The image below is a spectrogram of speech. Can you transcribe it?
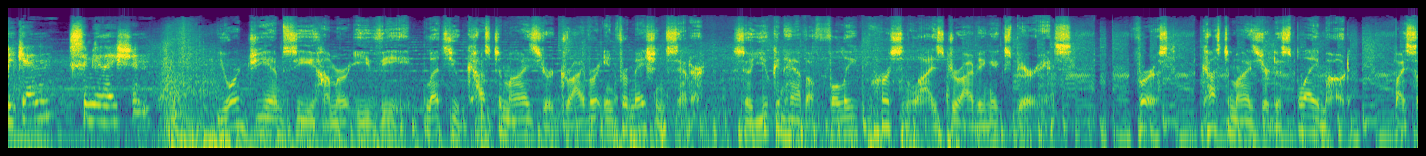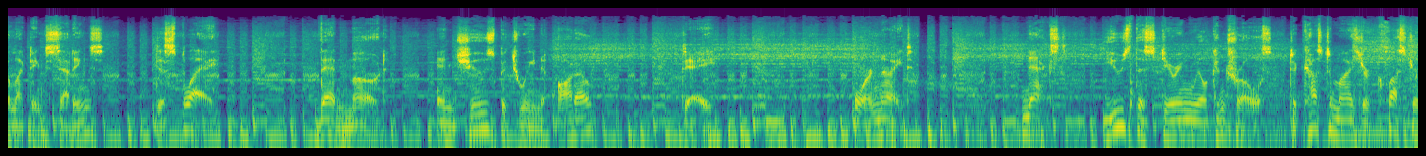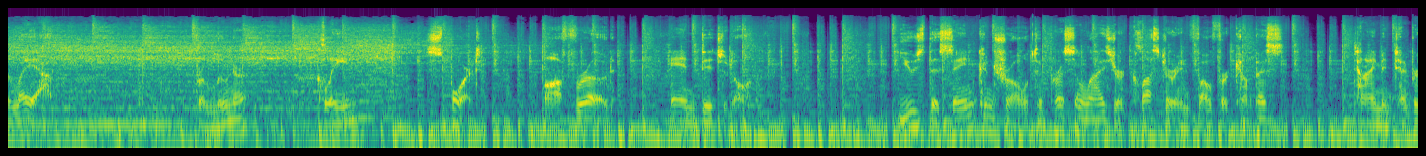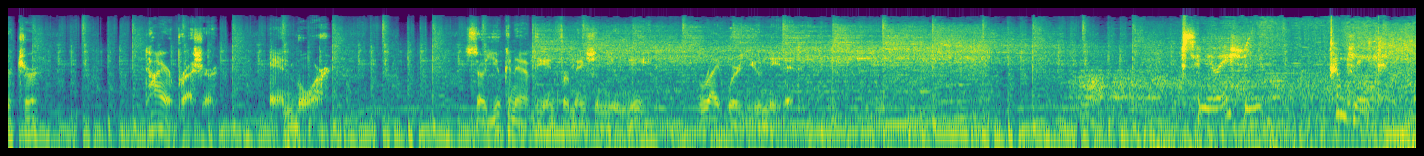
Begin simulation. Your GMC Hummer EV lets you customize your driver information center so you can have a fully personalized driving experience. First, customize your display mode by selecting Settings, Display, then Mode, and choose between Auto, Day, or Night. Next, use the steering wheel controls to customize your cluster layout for lunar, clean, sport, off-road, and digital. Use the same control to personalize your cluster info for compass, time and temperature, tire pressure, and more. So you can have the information you need right where you need it. Simulation complete.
